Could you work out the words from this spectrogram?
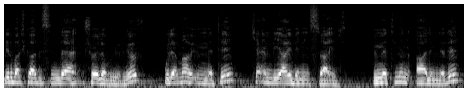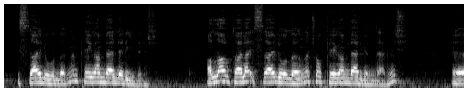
bir başka hadisinde şöyle buyuruyor. Ulema ümmeti ke enbiyayı beni İsrail. Ümmetimin alimleri İsrailoğullarının peygamberleri gibidir. Allahu Teala İsrailoğullarına çok peygamber göndermiş. Ee,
